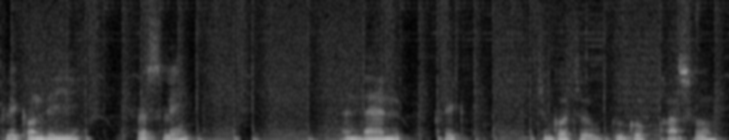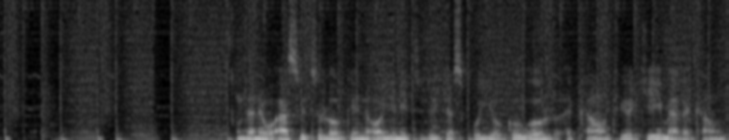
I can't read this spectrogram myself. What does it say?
click on the first link and then click to go to Google Classroom. And then it will ask you to log in. All you need to do just put your Google account your Gmail account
